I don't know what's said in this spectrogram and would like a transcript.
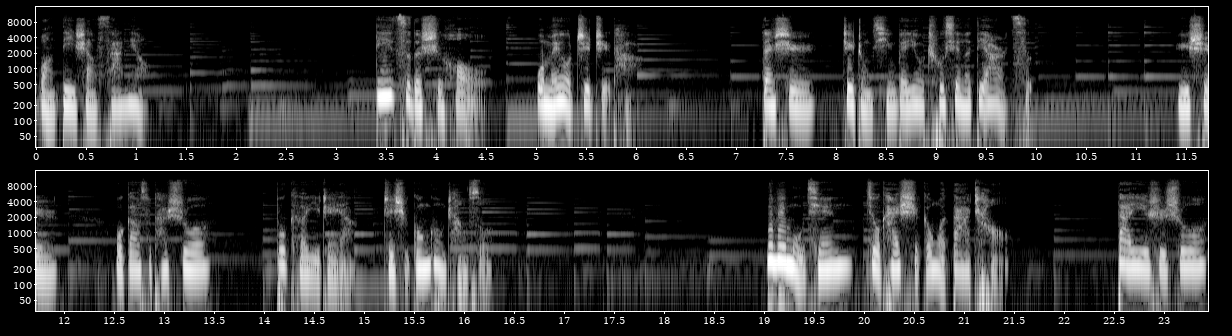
往地上撒尿。第一次的时候，我没有制止他，但是这种行为又出现了第二次。于是，我告诉他说：“不可以这样，这是公共场所。”那位母亲就开始跟我大吵，大意是说：“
